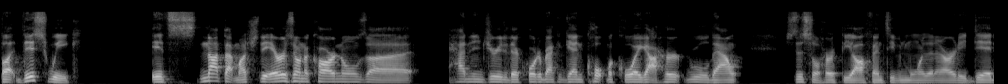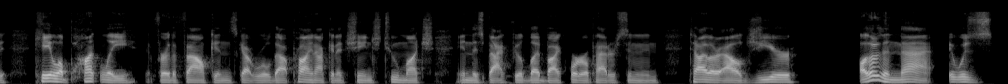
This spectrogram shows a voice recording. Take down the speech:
But this week, it's not that much. The Arizona Cardinals uh, had an injury to their quarterback again. Colt McCoy got hurt, ruled out. This will hurt the offense even more than it already did. Caleb Huntley for the Falcons got ruled out. Probably not going to change too much in this backfield led by Cordarrelle Patterson and Tyler Allgeier. Other than that, it was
